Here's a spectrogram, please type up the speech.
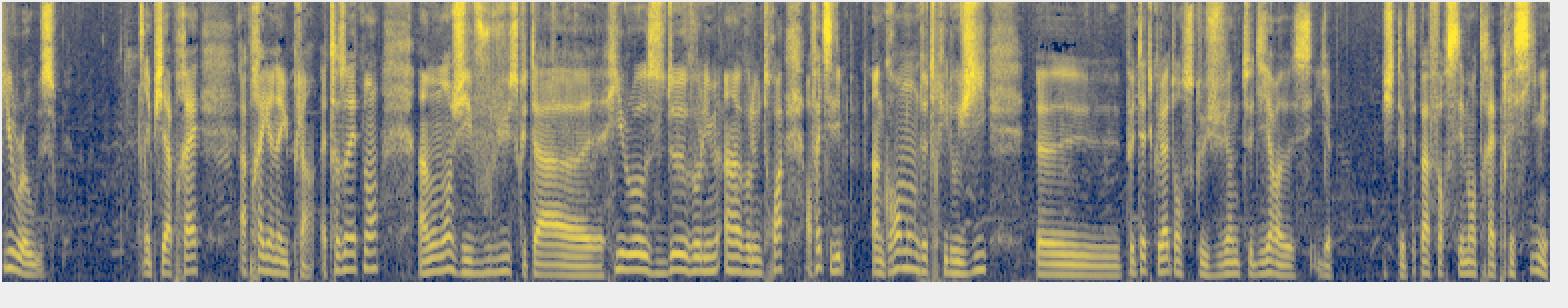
Heroes. Et puis après, après il y en a eu plein. très honnêtement, à un moment j'ai voulu, ce que tu as euh, Heroes 2, volume 1, volume 3. En fait, c'est un grand nombre de trilogies. Euh, peut-être que là, dans ce que je viens de te dire, euh, il y a j'étais peut-être pas forcément très précis, mais mhm.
